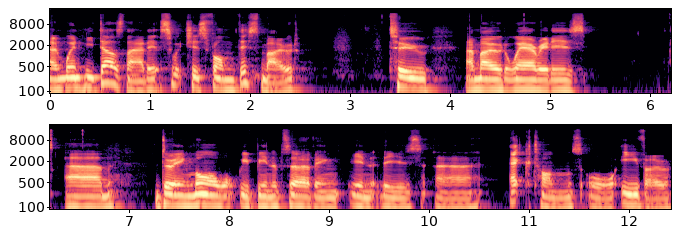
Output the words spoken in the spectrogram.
And when he does that, it switches from this mode to a mode where it is um, doing more what we've been observing in these uh, ectons or EVO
